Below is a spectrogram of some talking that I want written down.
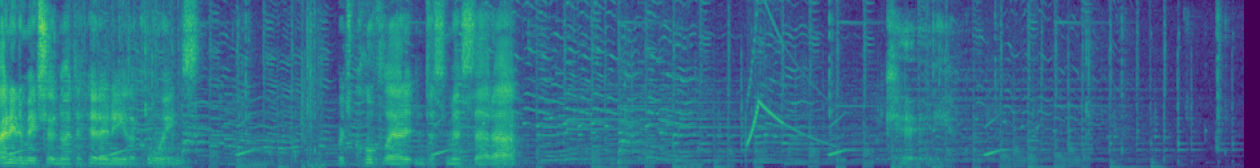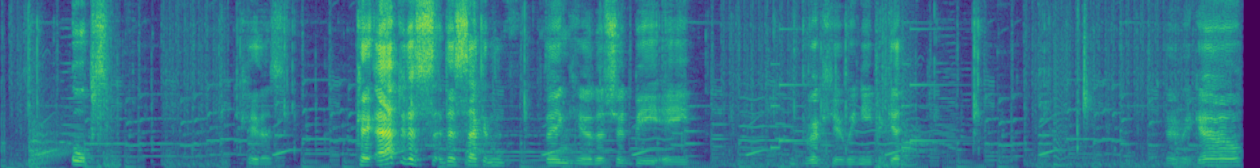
I need to make sure not to hit any of the coins. Which, hopefully I didn't just mess that up. Oops. Okay, this. Okay, after this, the second thing here, there should be a brick here we need to get. There we go.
